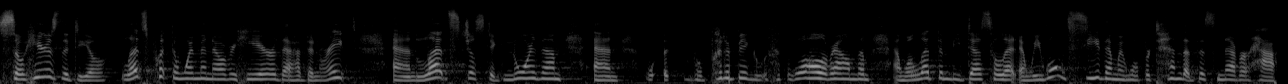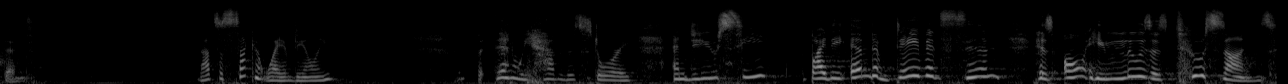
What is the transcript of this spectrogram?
So here's the deal. Let's put the women over here that have been raped and let's just ignore them and uh, we'll put a big wall around them and we'll let them be desolate and we won't see them and we'll pretend that this never happened. That's a second way of dealing. But then we have the story. And do you see? By the end of David's sin, his own, he loses two sons.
